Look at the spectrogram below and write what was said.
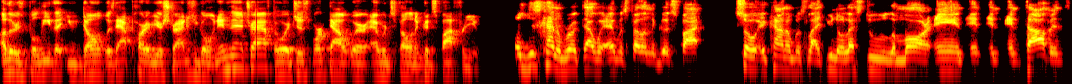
Others believe that you don't. Was that part of your strategy going into that draft, or it just worked out where Edwards fell in a good spot for you? It just kind of worked out where Edwards fell in a good spot. So it kind of was like, you know, let's do Lamar and and and, and Dobbins.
